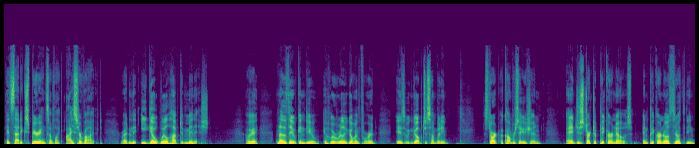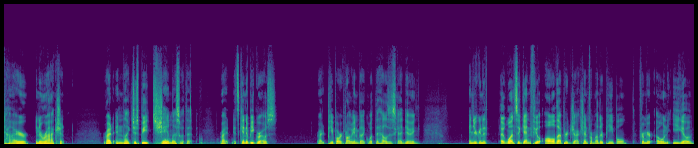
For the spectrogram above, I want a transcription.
It's that experience of like, I survived, right? And the ego will have diminished. Okay. Another thing we can do if we're really going for it is we can go up to somebody, start a conversation, and just start to pick our nose and pick our nose throughout the entire interaction, right? And like just be shameless with it, right? It's to be gross, right? People are probably to be like, what the hell is this guy doing? And you're to, uh, once again, feel all that projection from other people, from your own ego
